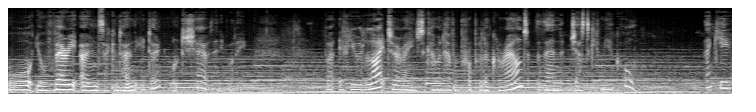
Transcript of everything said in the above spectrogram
or your very own second home that you don't want to share with anybody. But if you would like to arrange to come and have a proper look around, then just give me a call. Thank you.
